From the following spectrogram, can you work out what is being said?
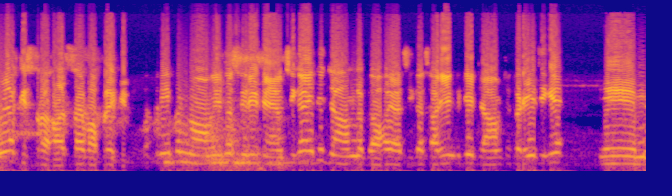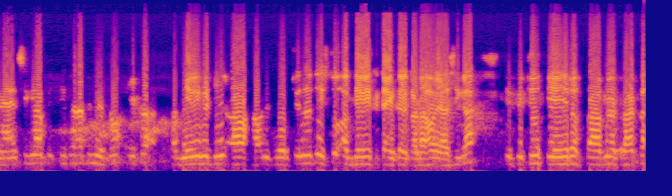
ਹੋਇਆ ਕਿਸ ਤਰ੍ਹਾਂ? ਹਾਦਸਾ ਵਾਪਰਿਆ ਕਿ ਤਕਰੀਬਨ 9 ਵਜੇ ਦਾ ਸਵੇਰੇ ਟਾਈਮ ਸੀਗਾ। ਇਹ ਤੇ ਜਾਮ ਲੱਗਾ ਹੋਇਆ ਸੀਗਾ। ਸਾਰੀਆਂ ਗੱਡੀਆਂ ਜਾਮ 'ਚ ਖੜੀਆਂ ਸੀਗੇ ਤੇ ਮੈਂ ਸੀਗਾ ਪਿੱਛੇ ਖੜਾ ਤੇ ਮੇਰੇ ਤੋਂ ਇੱਕ ਅੱਗੇ ਵੀ ਗੱਡੀ ਆ ਹਾਵੀ ਫੋਰਚੂਨਰ ਤੇ ਇਸ ਤੋਂ ਅੱਗੇ ਵੀ ਇੱਕ ਟੈਂਕਰ ਖੜਾ ਹੋਇਆ ਸੀਗਾ ਤੇ ਪਿੱਛੋਂ ਤੇਜ਼ ਰਫ਼ਤਾਰ ਨਾਲ ਟਰੱਕ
